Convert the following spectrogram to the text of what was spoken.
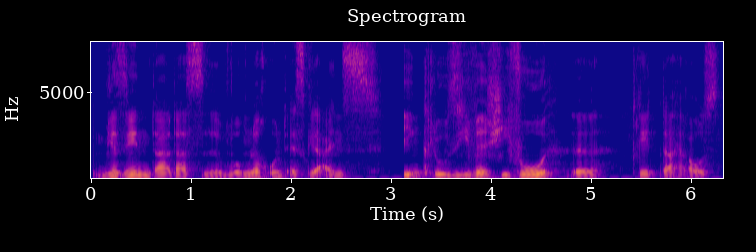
Wir sehen da das äh, Wurmloch und SG1 inklusive Shifu äh, treten da heraus.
